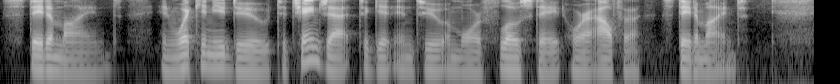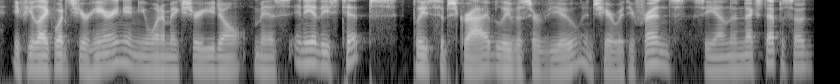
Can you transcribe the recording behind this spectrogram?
state of mind? And what can you do to change that to get into a more flow state or alpha state of mind? If you like what you're hearing and you want to make sure you don't miss any of these tips, please subscribe, leave us a review, and share with your friends. See you on the next episode.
